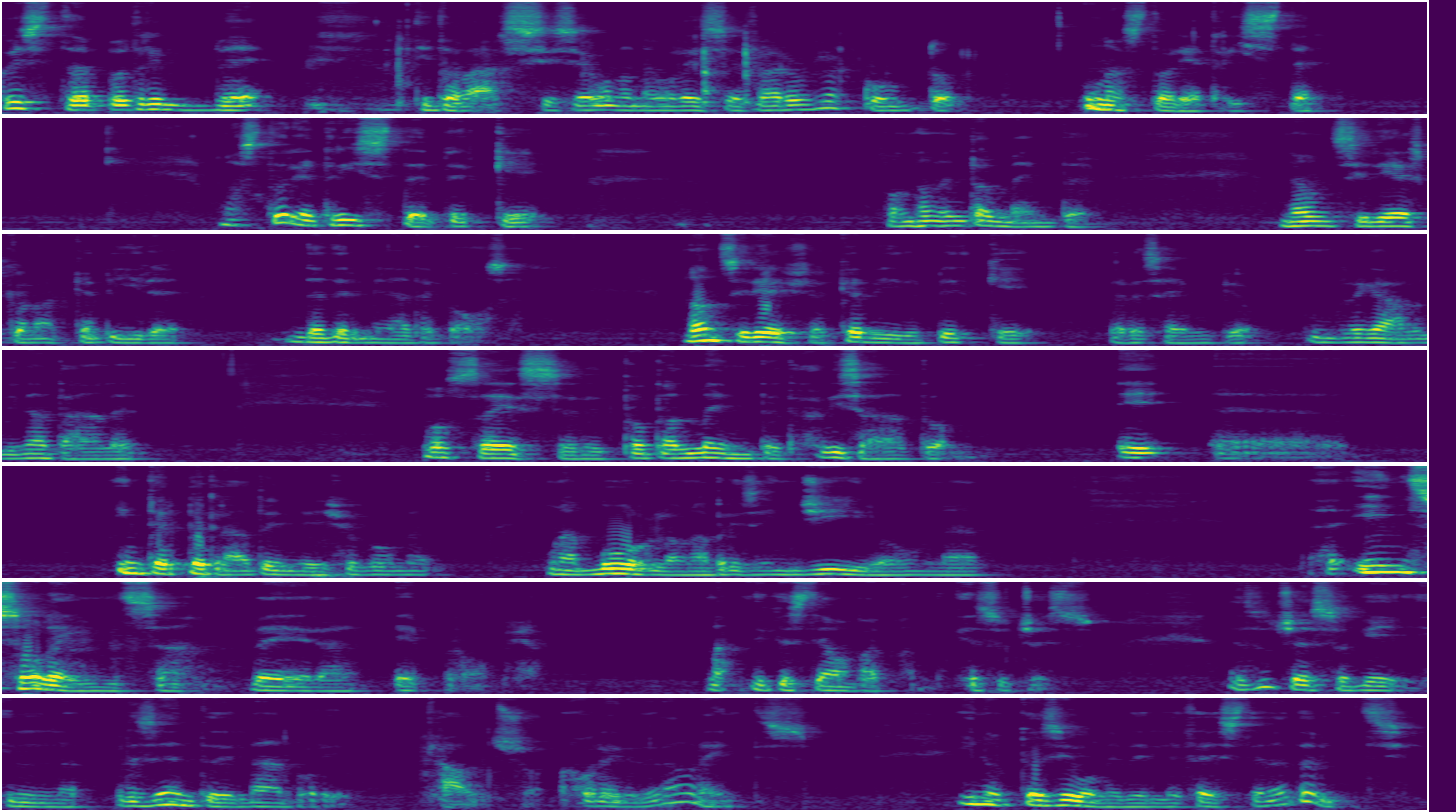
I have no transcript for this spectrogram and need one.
Questa potrebbe titolarsi, se uno ne volesse fare un racconto, una storia triste. Una storia triste perché fondamentalmente non si riescono a capire determinate cose. Non si riesce a capire perché, per esempio, un regalo di Natale possa essere totalmente travisato e eh, interpretato invece come una burla, una presa in giro, una eh, insolenza vera e propria. Ma di che stiamo parlando? Che è successo? È successo che il presidente del Napoli Calcio, Aurelio De Laurentiis, in occasione delle feste natalizie,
